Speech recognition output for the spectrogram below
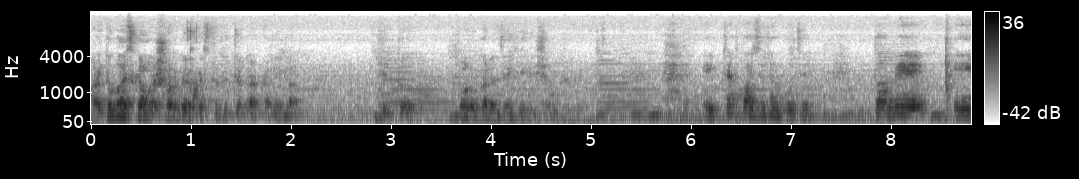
হয়তো বা আজকে আমরা সরকারের কাছ থেকে টাকা নিলাম, কিন্তু পরকালে যে কি হিসাব দেবে? এইটা কয়জনে বোঝে? তবে এই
